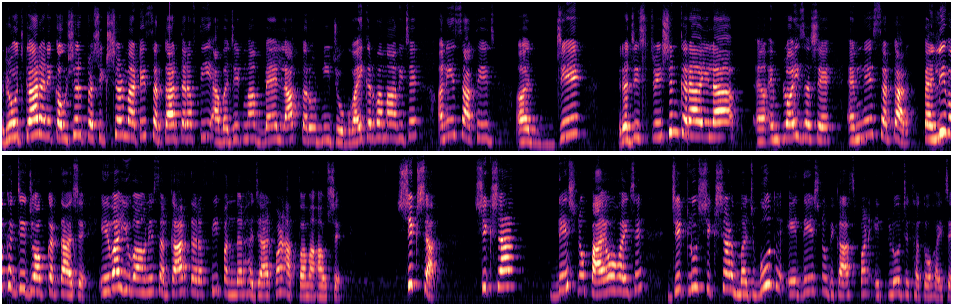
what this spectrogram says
રોજગાર અને કૌશલ પ્રશિક્ષણ માટે સરકાર તરફથી આ બજેટમાં બે લાખ કરોડની જોગવાઈ કરવામાં આવી છે અને સાથે જ જે રજિસ્ટ્રેશન કરાયેલા એમ્પ્લોઈઝ હશે, એમને સરકાર પહેલી વખત જે જોબ કરતા હશે, એવા યુવાઓને સરકાર તરફથી પંદર હજાર પણ આપવામાં આવશે. શિક્ષા શિક્ષા દેશનો પાયો હોય છે. જેટલું શિક્ષણ મજબૂત એ દેશનો વિકાસ પણ એટલો જ થતો હોય છે.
